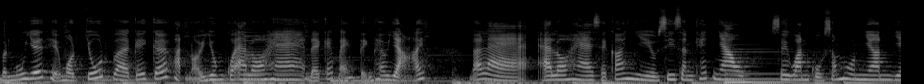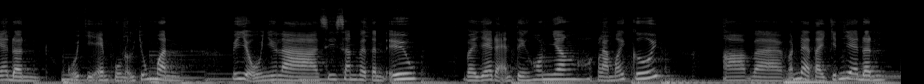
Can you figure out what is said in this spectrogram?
mình muốn giới thiệu một chút về cái kế hoạch nội dung của Aloha để các bạn tiện theo dõi. Đó là Aloha sẽ có nhiều season khác nhau xoay quanh cuộc sống hôn nhân, gia đình của chị em phụ nữ chúng mình. Ví dụ như là season về tình yêu về giai đoạn tiền hôn nhân hoặc là mới cưới à, và vấn đề tài chính gia đình.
